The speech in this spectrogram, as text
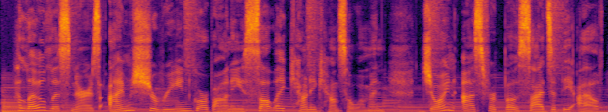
Hello, listeners. I'm Shireen Ghorbani, Salt Lake County Councilwoman. Join us for Both Sides of the Aisle.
